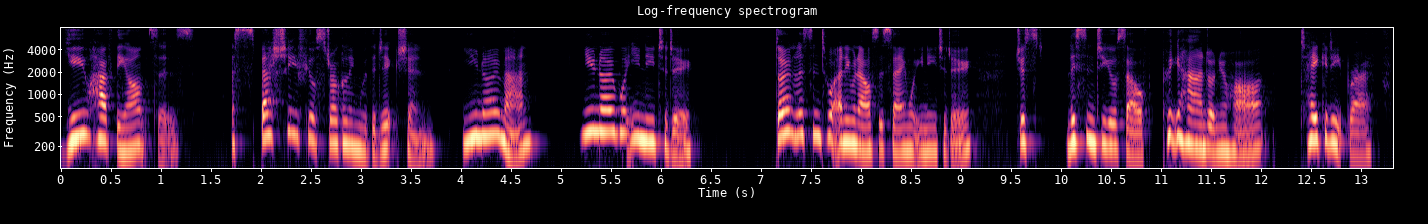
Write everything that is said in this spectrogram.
you have the answers, especially if you're struggling with addiction. You know, man, you know what you need to do. Don't listen to what anyone else is saying, what you need to do. Just listen to yourself. Put your hand on your heart, take a deep breath,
